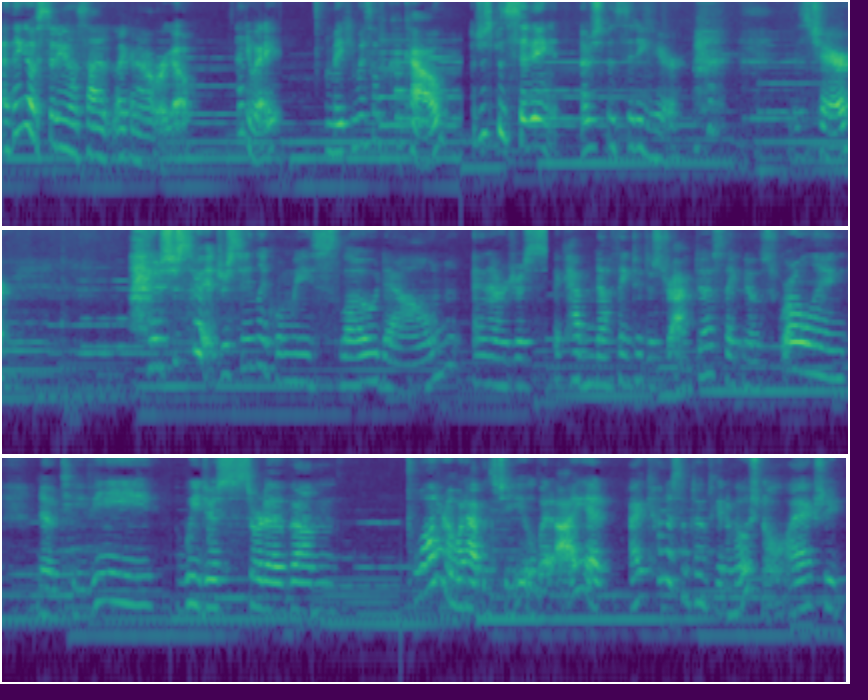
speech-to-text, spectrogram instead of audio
I think I was sitting outside like an hour ago. Anyway, I'm making myself a cacao. I've just been sitting, I've just been sitting here, in this chair. It's just so interesting, like when we slow down and are just like have nothing to distract us, like no scrolling, no TV. We just sort of, um, well, I don't know what happens to you, but I get, I kind of sometimes get emotional. I actually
